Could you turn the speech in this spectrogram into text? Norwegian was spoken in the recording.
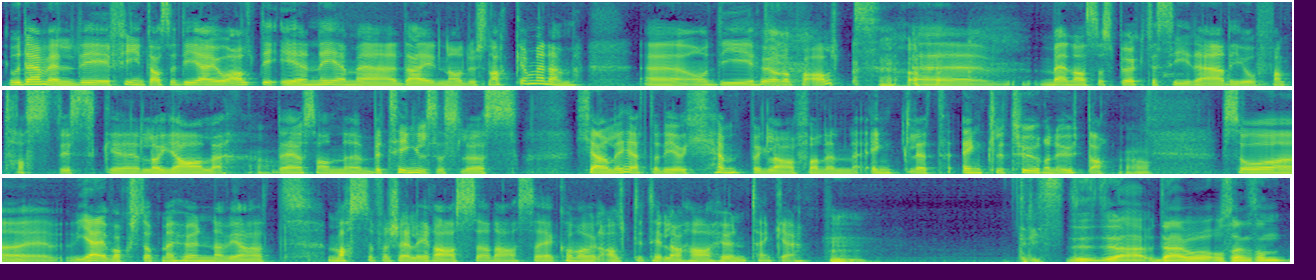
Jo, det er veldig fint. Altså, de er jo alltid enige med deg når du snakker med dem. Eh, og de hører på alt. Uh, men altså, spøk til side er de jo fantastisk uh, lojale. Det er jo sånn betingelsesløs kjærlighet, og de er jo kjempeglade for den enkle, enkle turen ut, da. Ja. Så jeg vokste opp med hund, og vi har hatt masse forskjellige raser, da, så jeg kommer vel alltid til å ha hund, tenker jeg. Trist. Det, det, er, det er jo også en sånn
